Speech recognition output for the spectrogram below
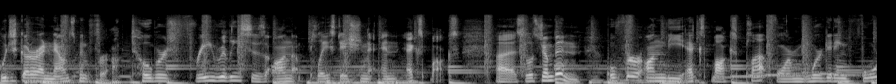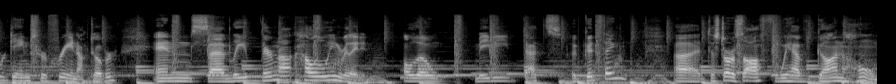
we just got our announcement for October's free releases on PlayStation and Xbox. Uh, so let's jump in. Over on the Xbox platform, we're getting four games for free in October, and sadly, they're not Halloween related. Although maybe that's a good thing. Uh, to start us off, we have Gone Home,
